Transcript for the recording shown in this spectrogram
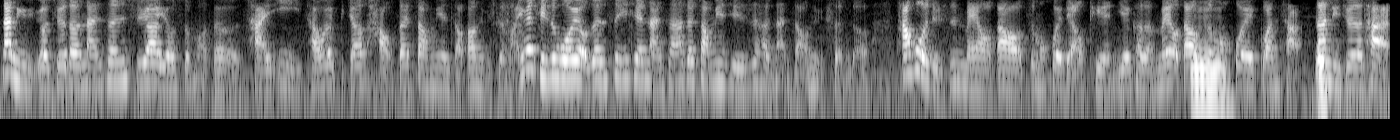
那你有觉得男生需要有什么的才艺才会比较好在上面找到女生吗？因为其实我有认识一些男生，他在上面其实是很难找女生的。他或许是没有到这么会聊天，也可能没有到这么会观察。那你觉得他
